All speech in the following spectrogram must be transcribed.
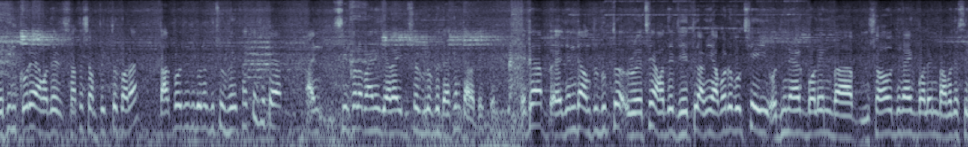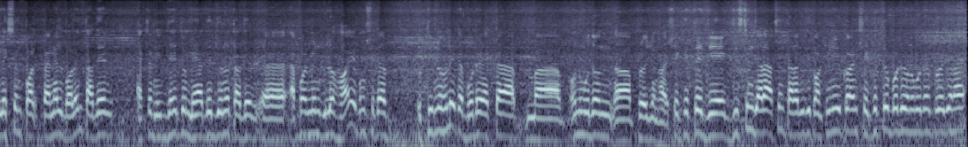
রেটিং করে আমাদের সাথে সম্পৃক্ত করা। তারপর যদি কোনো কিছু হয়ে থাকে, সেটা আইন শৃঙ্খলা বাহিনী যারা এই বিষয়গুলোকে দেখেন, তারা দেখবেন। এটা এজেন্ডা অন্তর্ভুক্ত রয়েছে আমাদের, যেহেতু আমি আবারও বলছি, এই অধিনায়ক বলেন বা সহ অধিনায়ক বলেন বা আমাদের সিলেকশন প্যানেল বলেন, তাদের একটা নির্ধারিত মেয়াদের জন্য তাদের অ্যাপয়েন্টমেন্টগুলো হয় এবং সেটা উত্তীর্ণ হলে এটা বোর্ডের একটা অনুমোদন প্রয়োজন হয়। সেক্ষেত্রে যে এক্সিস্টিং যারা আছেন, তারা যদি কন্টিনিউ করেন, সেক্ষেত্রেও বোর্ডের অনুমোদন প্রয়োজন হয়।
